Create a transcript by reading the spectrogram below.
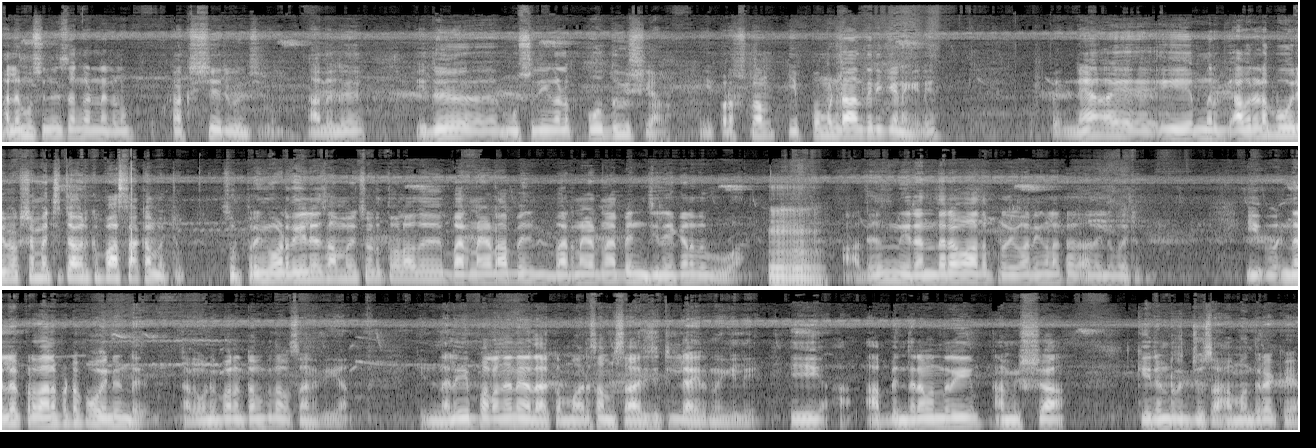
പല മുസ്ലിം സംഘടനകളും കക്ഷി ചേരുകയും ചെയ്യും. അതിൽ ഇത് മുസ്ലിങ്ങളുടെ പൊതുവിഷയമാണ്. ഈ പ്രശ്നം ഇപ്പം ഉണ്ടാകാതിരിക്കുകയാണെങ്കിൽ പിന്നെ ഈ മൃഗ- അവരുടെ ഭൂരിപക്ഷം വെച്ചിട്ട് അവർക്ക് പാസ്സാക്കാൻ പറ്റും. സുപ്രീം കോടതിയിൽ സംബന്ധിച്ചിടത്തോളം അത് ഭരണഘടനാ ബെഞ്ച് ഭരണഘടനാ ബെഞ്ചിലേക്കാണ് അത് പോവുക. അത് നിരന്തര വാദപ്രതിവാദങ്ങളൊക്കെ അതിൽ വരും. ഈ ഇന്നലെ പ്രധാനപ്പെട്ട പോയിന്റ് ഉണ്ട്. അതുകൊണ്ട് പറഞ്ഞിട്ട് നമുക്ക് അവസാനിപ്പിക്കാം. ഇന്നലെ ഈ പറഞ്ഞ നേതാക്കന്മാർ സംസാരിച്ചിട്ടില്ലായിരുന്നെങ്കിൽ ഈ ആഭ്യന്തരമന്ത്രി അമിത്ഷാ കിരൺ റിജ്ജു സഹമന്ത്രിയൊക്കെ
